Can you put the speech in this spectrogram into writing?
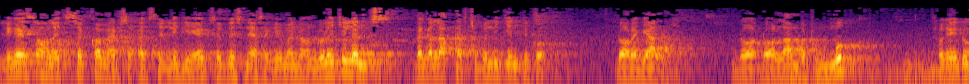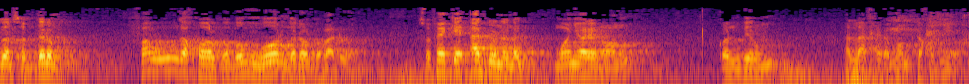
li ngay soxla ci sa commerce ak sa liggéey ak sa business ak yu mel noonu lu la ci lënt da nga làqar ci ba lijjanti ko door a jàll doo doo làmbatu mukk fa ngay dugal sa dërëm faw nga xool ko ba mu wóor nga door ko faa dugal su fekkee àdduna nag moo ñore noonu kon mbirum àllaaxira moom taxut ñuy wax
